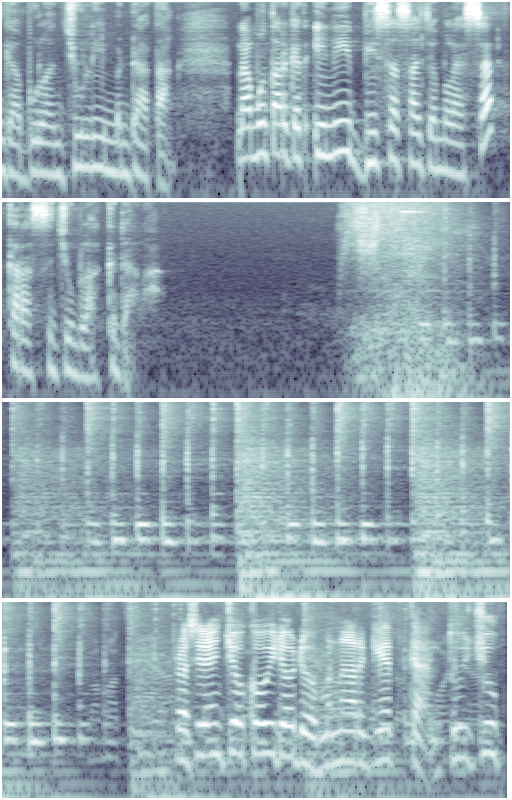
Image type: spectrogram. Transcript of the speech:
hingga bulan Juli mendatang. Namun target ini bisa saja meleset karena sejumlah kendala. Presiden Joko Widodo menargetkan 70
